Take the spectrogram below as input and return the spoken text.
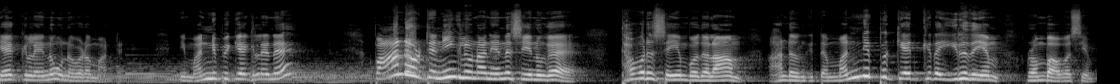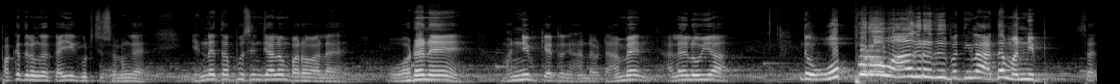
கேட்கலைன்னு உன்னை விட மாட்டேன். நீ மன்னிப்பு கேட்கலன்னு? இப்போ ஆண்டவர்கிட்ட நீங்களும் நான் என்ன செய்யணுங்க? தவறு செய்யும் போதெல்லாம் ஆண்டவர்கிட்ட மன்னிப்பு கேட்கிற இருதயம் ரொம்ப அவசியம். பக்கத்தில் உங்கள் கையை குறித்து சொல்லுங்கள் என்ன தப்பு செஞ்சாலும் பரவாயில்ல. உடனே மன்னிப்பு கேட்டிருங்க ஆண்டவர்கிட்ட. ஆமென். அலலூயா இந்த ஒப்புரவு ஆகிறது பார்த்தீங்களா? அதான் மன்னிப்பு. ச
